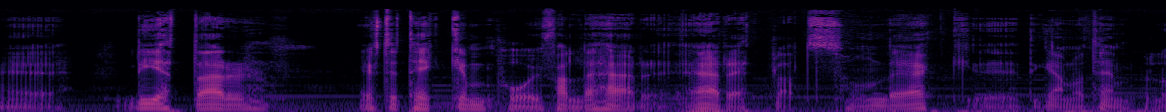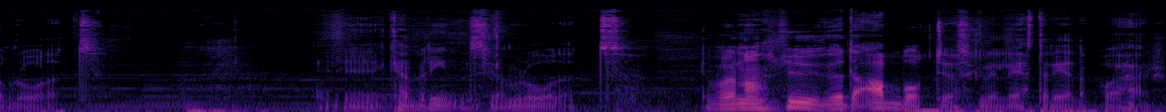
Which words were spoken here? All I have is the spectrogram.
Eh, letar efter tecken på ifall det här är rätt plats. Om det är det gamla tempelområdet. Kavrinsi-området. Det var någon huvudabbot jag skulle leta reda på här.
